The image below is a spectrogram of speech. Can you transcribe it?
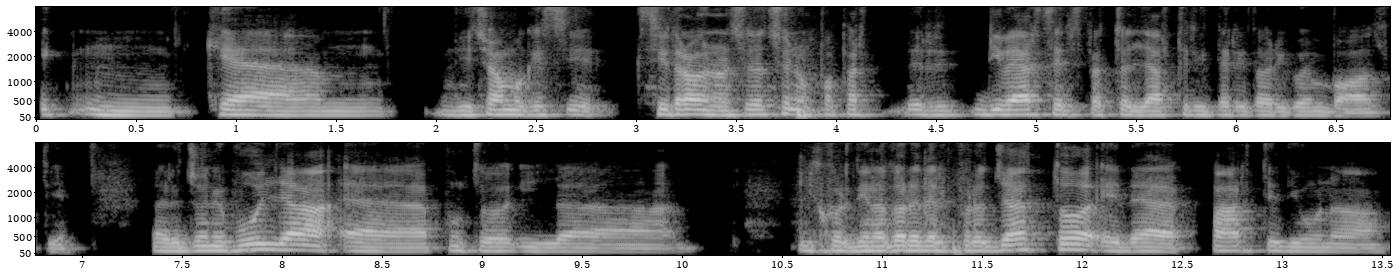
e, mh, che diciamo che si, si, trova in una situazione un po' diversa rispetto agli altri territori coinvolti. La regione Puglia è appunto il, il coordinatore del progetto ed è parte di una...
